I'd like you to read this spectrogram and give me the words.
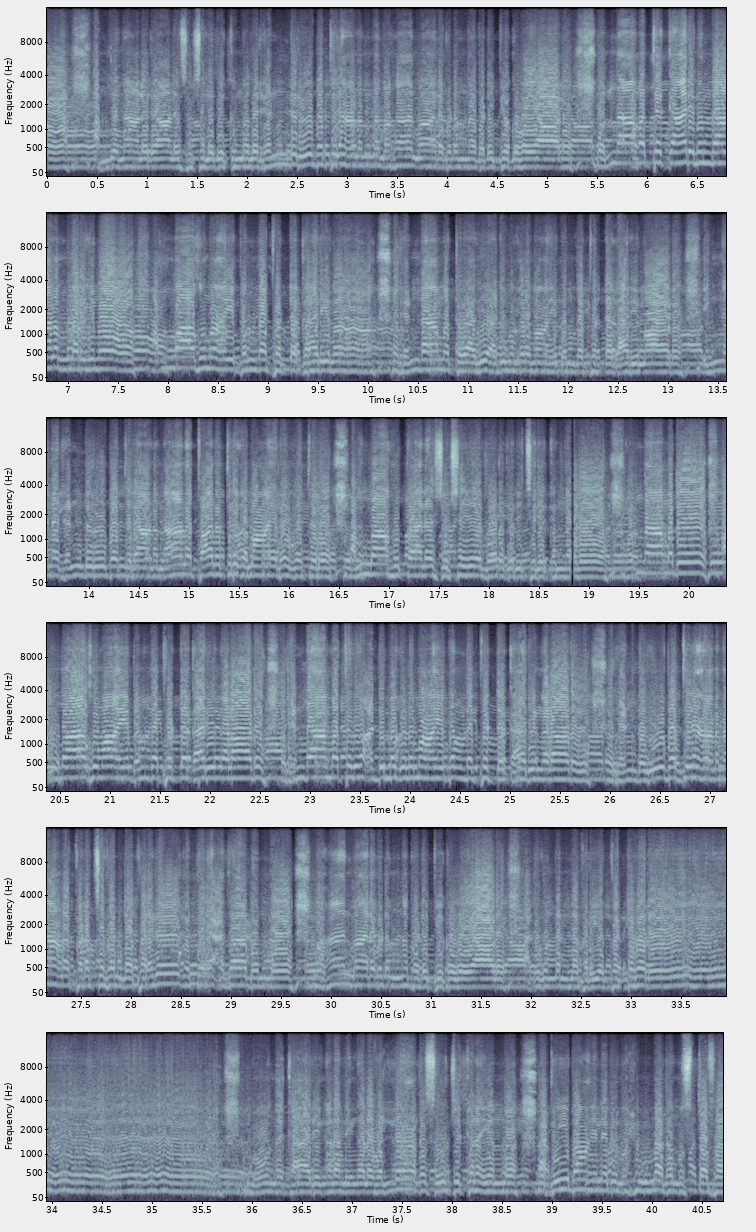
അന്ത്യനാൾ ഒരാൾ ശിക്ഷ ലഭിക്കുന്നത് രണ്ട് രൂപത്തിലാണെന്ന് മഹാന്മാർ ഇവിടുന്ന് പഠിപ്പിക്കുകയാണ് ഒന്നാമത്തെ കാര്യം എന്താണെന്ന് അറിയുമോ അള്ളാഹുമായി ബന്ധപ്പെട്ട കാര്യമാ. രണ്ടാമത്തെ അതി അടിമകളുമായി ബന്ധപ്പെട്ട കാര്യമാണ്. ഇങ്ങനെ രണ്ട് രൂപത്തിലാണ് നാളെ പാരത്രികമായ ലോകത്തിൽ അള്ളാഹു താല ശിക്ഷയെ വേർതിരിച്ചിരിക്കുന്നത് ഒന്നാമത് അള്ളാഹുമായി ബന്ധപ്പെട്ട കാര്യങ്ങളാണ്. രണ്ടാമത്തത് അടിമകളുമായി ബന്ധപ്പെട്ട കാര്യങ്ങളാണ്. രണ്ട് രൂപത്തിലാണ് നാളെ പടച്ചവന്റെ പരലോകത്തിലെ അതാപെന്ന് മഹാന്മാരവിടുന്ന് പഠിപ്പിക്കുകയാണ്. അതുകൊണ്ട് പ്രിയപ്പെട്ടവരേ പ്രിയപ്പെട്ടവരെ? മൂന്ന് കാര്യങ്ങളെ നിങ്ങൾ വല്ലാതെ സൂക്ഷിക്കണമെന്ന് ഹബീബായ നബി മുഹമ്മദ് മുസ്തഫ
